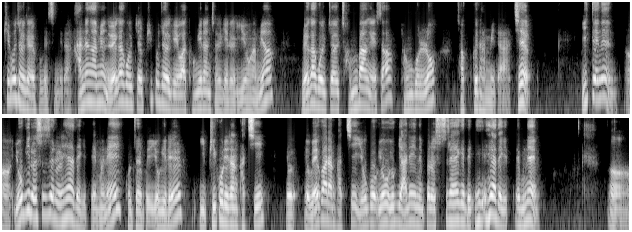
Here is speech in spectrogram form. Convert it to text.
피부 절개를 보겠습니다. 가능하면 외곽골절 피부 절개와 동일한 절개를 이용하며 외곽골절 전방에서 경골로 접근합니다. 즉 이때는 어, 여기를 수술을 해야 되기 때문에 골절 부위 여기를 이 비골이랑 같이 요, 요 외과랑 같이 요거 요 여기 안에 있는 뼈를 수술해야 되기, 해야 되기 때문에 어,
